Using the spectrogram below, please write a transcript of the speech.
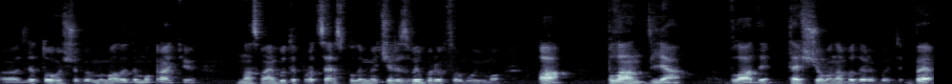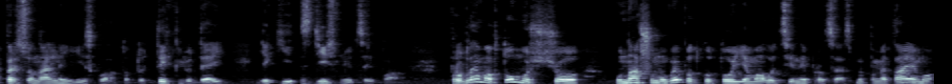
е, для того, щоб ми мали демократію, у нас має бути процес, коли ми через вибори формуємо а план для влади, те, що вона буде робити, б персональний її склад, тобто тих людей, які здійснюють цей план. Проблема в тому, що у нашому випадку то є малоцінний процес. Ми пам'ятаємо,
